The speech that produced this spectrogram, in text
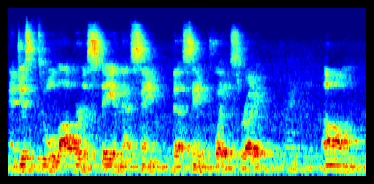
and just to allow her to stay in that same that same place, right? Right. Um,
